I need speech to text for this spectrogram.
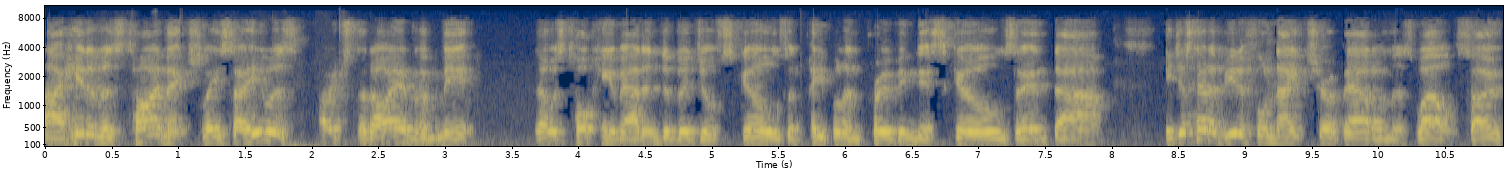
uh, ahead of his time actually. So he was coach that I ever met that was talking about individual skills and people improving their skills, and uh, he just had a beautiful nature about him as well. So,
